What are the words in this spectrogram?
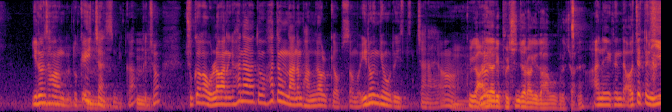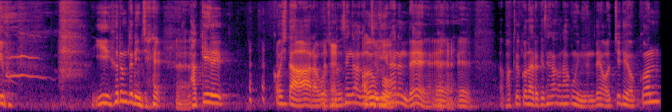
이런 상황들도 꽤 있지 않습니까? 그렇죠? 주가가 올라가는 게 하나도 하등 나는 반가울 게 없어. 뭐 이런 경우도 있잖아요. 그리고 물론- IR이 불친절하기도 하고 그렇죠. 아니 근데 어쨌든 이, 하, 이 흐름들이 이제 네. 바뀔 것이다라고 저는 생각은 아유, 들긴 저- 하는데 예, 예. 바뀔 거다 이렇게 생각은 하고 있는데 어찌 되었건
